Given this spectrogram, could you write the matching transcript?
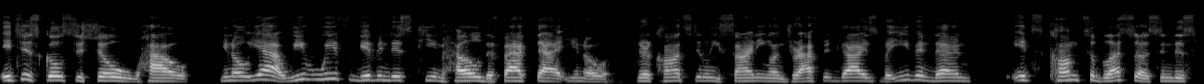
it just goes to show how you know yeah we we've given this team hell the fact that you know they're constantly signing undrafted guys but even then it's come to bless us in this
